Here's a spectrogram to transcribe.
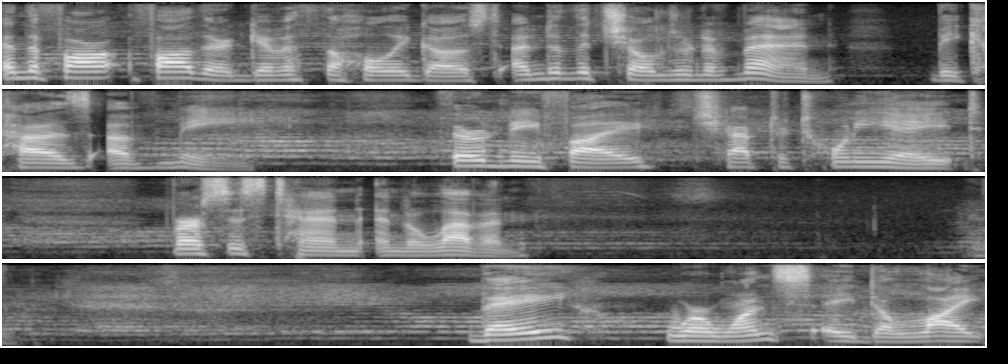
And the fa- Father giveth the Holy Ghost unto the children of men because of me. 3 Nephi chapter 28, verses 10 and 11. They were once a delight,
